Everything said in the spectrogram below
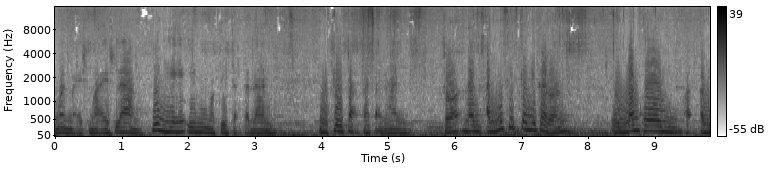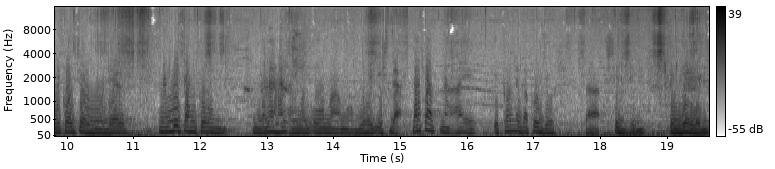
uman, mais-mais lang. Yun imo makita tanan. Makita ka tanan. So, nag-advocate kami karon o bagong agriculture model. Nanglipan kong nganahan ang mag-uma mo, buhig isda. Dapat na ay ikaw nag-produce sa seedling, fingerling.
